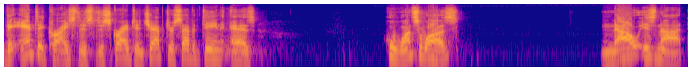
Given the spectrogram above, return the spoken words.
the Antichrist is described in chapter 17 as who once was, now is not,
